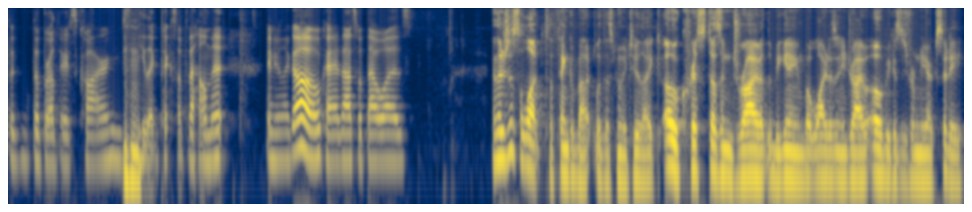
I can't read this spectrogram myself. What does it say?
the the brother's car. He, Mhm. he like picks up the helmet, and you're like, oh, okay, that's what that was. And there's just a lot to think about with this movie too. Like, oh, Chris doesn't drive at the beginning, but why doesn't he drive? Oh, because he's from New York City.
